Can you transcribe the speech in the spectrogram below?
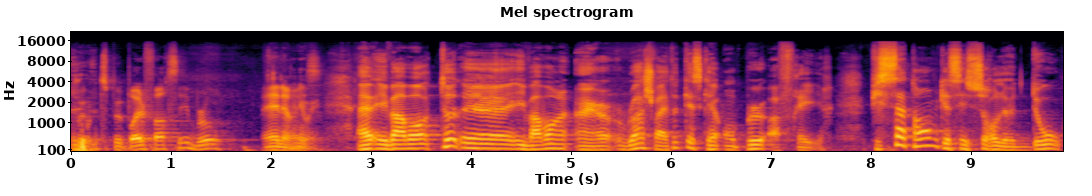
Tu peux, tu peux pas le forcer, bro. Euh, il va avoir tout, euh, il va avoir un rush vers tout ce qu'on peut offrir. Puis si ça tombe que c'est sur le dos,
